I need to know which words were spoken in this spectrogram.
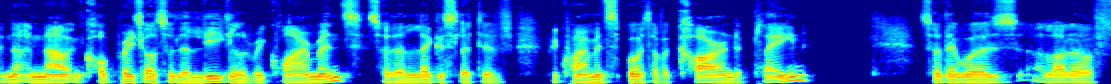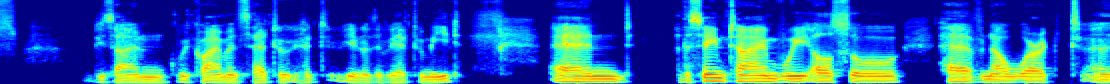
now incorporates also the legal requirements, so the legislative requirements both of a car and a plane. So there was a lot of design requirements that had to, had to you know that we had to meet, and at the same time we also have now worked uh,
